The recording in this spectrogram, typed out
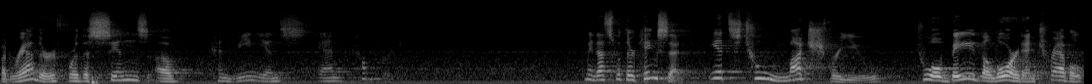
but rather for the sins of convenience and comfort. I mean, that's what their king said. It's too much for you to obey the Lord and travel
